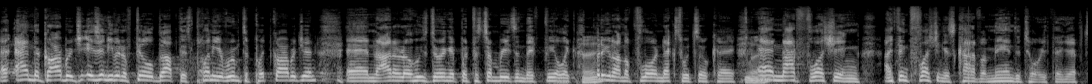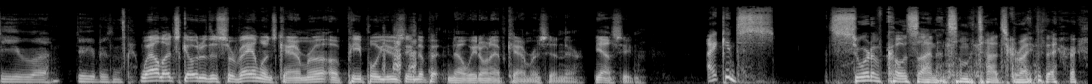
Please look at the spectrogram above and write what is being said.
a- and the garbage isn't even filled up. There's plenty of room to put garbage in, and I don't know who's doing it, but for some reason they feel like Okay. putting it on the floor next to it's okay, Right. and not flushing. I think flushing is kind of a mandatory thing after you uh, do your business. Well, let's go to the surveillance camera of people using the. No, we don't have cameras in there. Yes, Eden. I can s- sort of co-sign on some of Todd's gripe there.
